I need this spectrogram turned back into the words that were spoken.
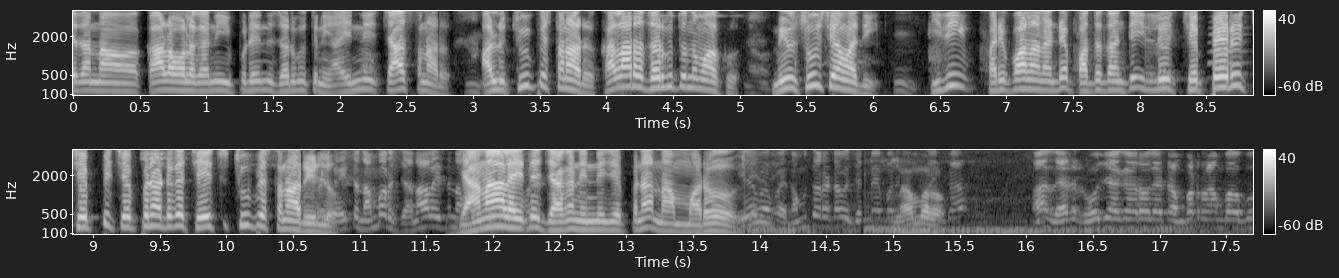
ఏదన్నా కాలువలు కానీ ఇప్పుడు ఏంది జరుగుతున్నాయి? అవన్నీ చేస్తున్నారు. వాళ్ళు చూపిస్తున్నారు. కలారా జరుగుతుంది మాకు. మేము చూసాం అది. ఇది పరిపాలన అంటే పద్ధతి అంటే వీళ్ళు చెప్పారు చెప్పి చెప్పినట్టుగా చేసి చూపిస్తున్నారు వీళ్ళు అయితే నమ్మరు. జనాలు అయితే జనాలు అయితే జగన్ ఎన్ని చెప్పినా నమ్మరు. నమ్మరు. లేదా రోజా గారో లేదా అంబటి రాంబాబు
